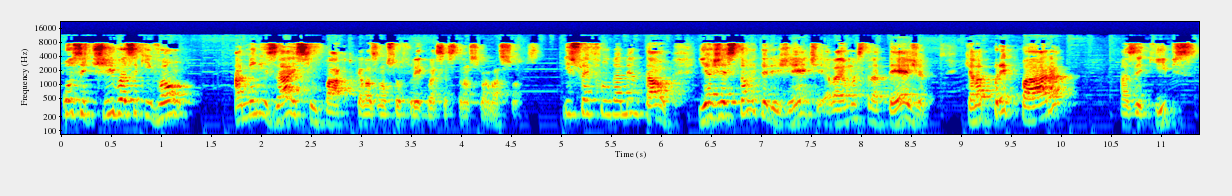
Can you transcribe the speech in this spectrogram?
positivas e que vão amenizar esse impacto que elas vão sofrer com essas transformações. Isso é fundamental. E a gestão inteligente, ela é uma estratégia que ela prepara as equipes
